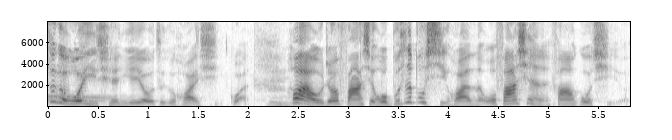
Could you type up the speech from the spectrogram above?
这个我以前也有这个坏习惯，嗯后来我就发现我不是不喜欢了，我发现放到过期了，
